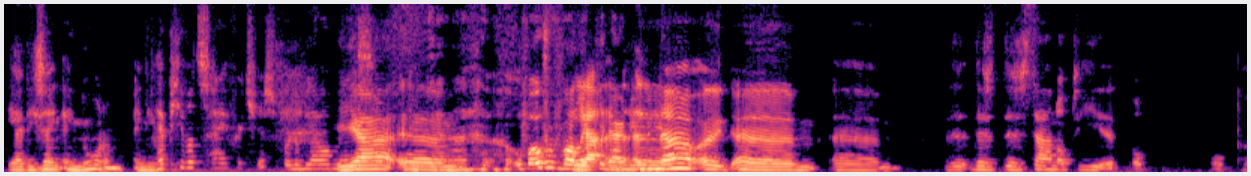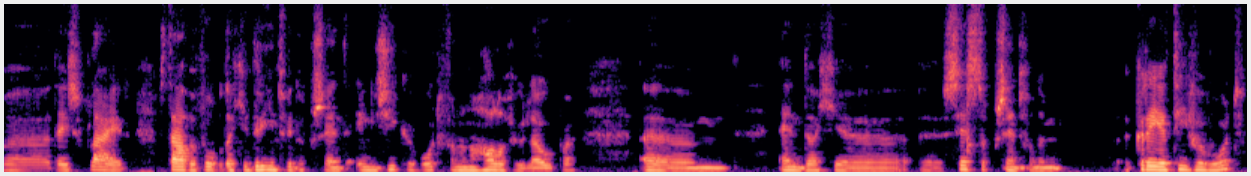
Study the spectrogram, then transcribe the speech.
ja, die zijn enorm. En die... Heb je wat cijfertjes voor de blauwe mensen? Ja, of, uh, of overval ja, ik je daar nu mee? Nou, uh, er staan op, die, op, op uh, deze flyer staat bijvoorbeeld dat je 23% energieker wordt van een half uur lopen. Um, en dat je 60% van de creatiever wordt.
